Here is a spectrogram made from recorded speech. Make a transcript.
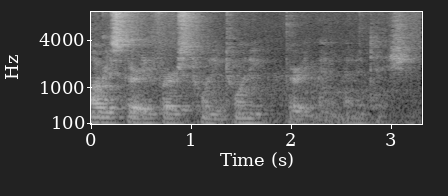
August thirty-first, 2020, 30 minute meditation.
